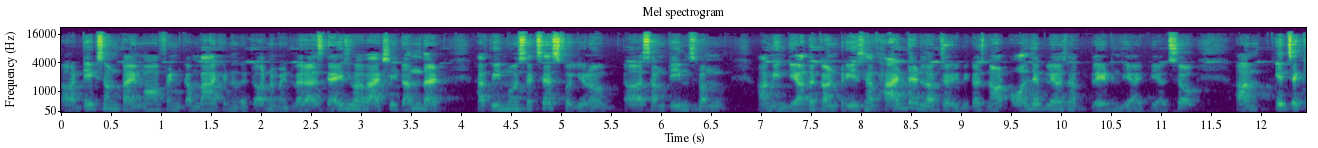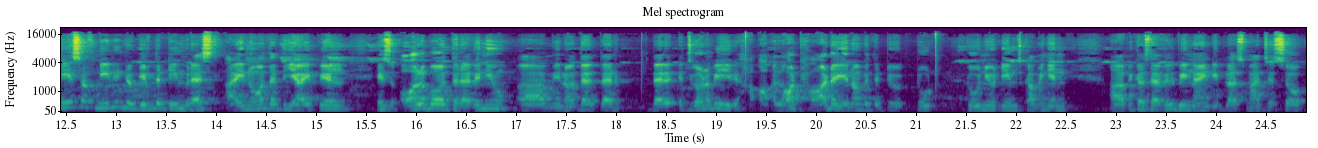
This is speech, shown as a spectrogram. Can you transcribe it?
uh, take some time off and come back into the tournament. Whereas guys who have actually done that have been more successful. You know, uh, some teams from I mean the other countries have had that luxury because not all their players have played in the IPL. So um, it's a case of needing to give the team rest. I know that the IPL is all about the revenue. Um, you know that it's going to be a lot harder. You know, with the two two two new teams coming in uh, because there will be 90 plus matches. So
